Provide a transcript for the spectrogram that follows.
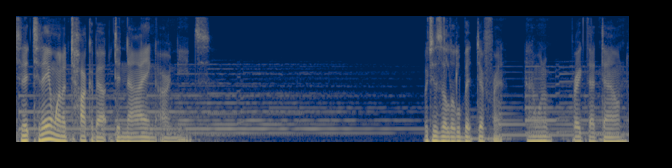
Today, today I want to talk about denying our needs, which is a little bit different. And I want to break that down.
